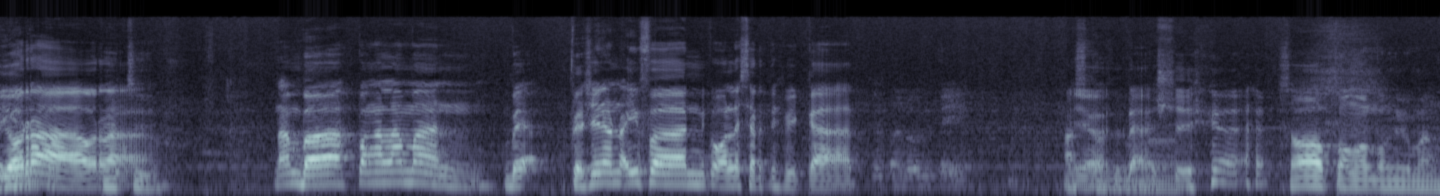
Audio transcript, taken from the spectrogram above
Ya ora. Nambah pengalaman. Mbak biasanya anak event kok oleh sertifikat. Ya ndak sih. Sopo ngomong iki, Mang?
